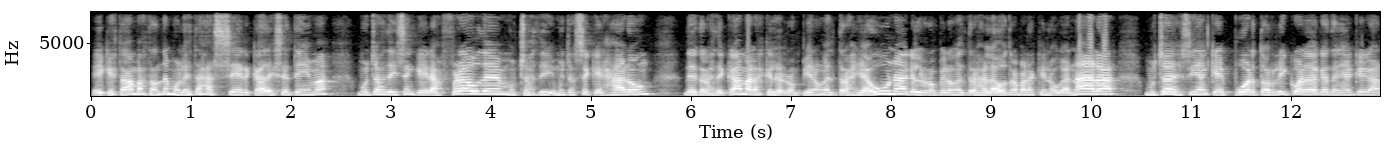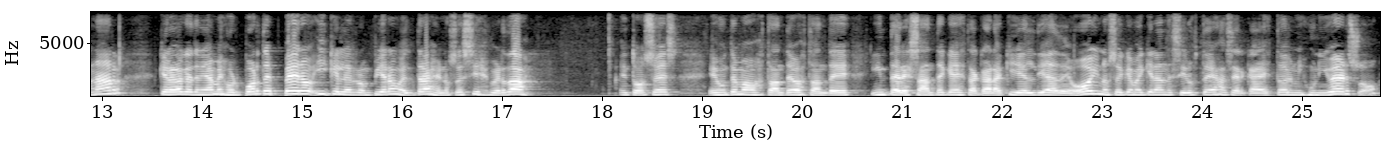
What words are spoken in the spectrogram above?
eh, que estaban bastante molestas acerca de ese tema. Muchas dicen que era fraude, muchas, muchas se quejaron detrás de cámaras que le rompieron el traje a una, que le rompieron el traje a la otra para que no ganara. Muchas decían que Puerto Rico era la que tenía que ganar, que era la que tenía mejor porte, pero y que le rompieron el traje. No sé si es verdad. Entonces es un tema bastante, bastante interesante que destacar aquí el día de hoy. No sé qué me quieran decir ustedes acerca de esto del mismo universo,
